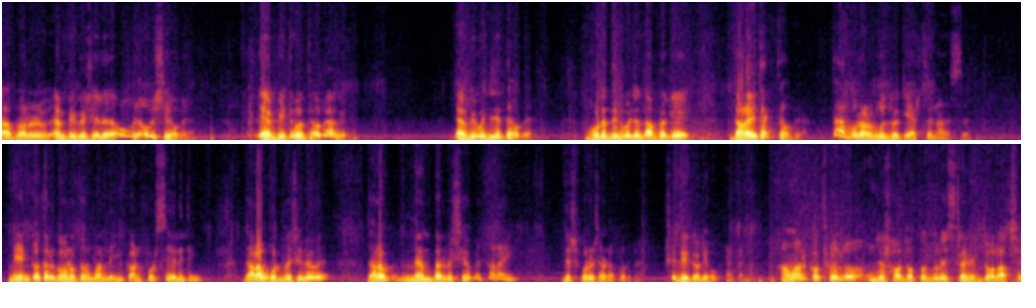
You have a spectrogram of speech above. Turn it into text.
আপনার এমপি বেশি হলে অবশ্য- অবশ্যই হবে। এমপি তো হতে হবে আগে। এমপি পর্যন্ত যেতে হবে। ভোটের দিন পর্যন্ত আপনাকে দাঁড়াই থাকতে হবে। তারপর আমরা বুঝব কি আসছে, না আসছে। মেন কথা হলো গণতন্ত্র মানলে ইউ ক্যান ফোরসি এনিথিং যারা ভোট বেশি হবে, যারা মেম্বার বেশি হবে, তারাই দেশ পরিচালনা করবে। সে যে দলই হোক না কেন। আমার কথা হলো যে যতগুলো ইসলামিক দল আছে,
